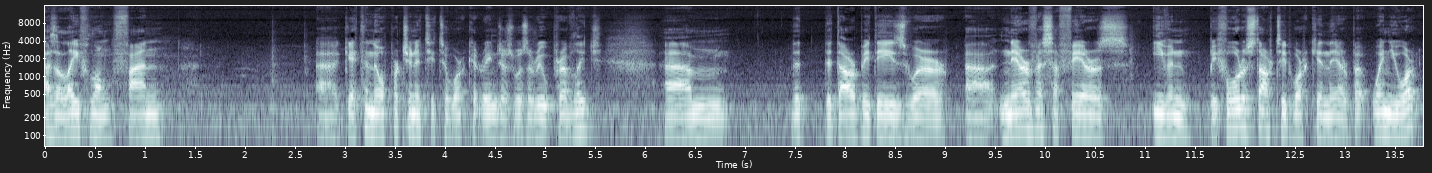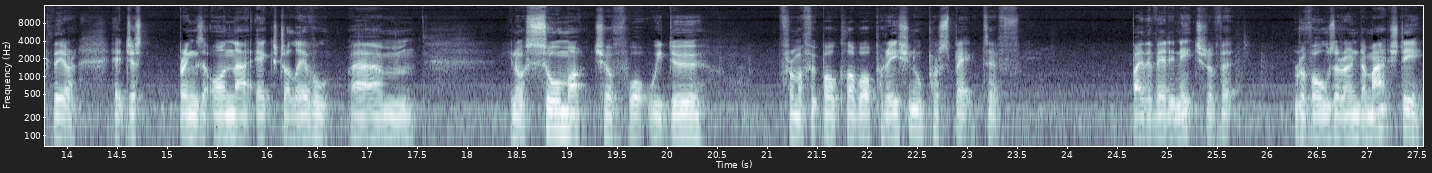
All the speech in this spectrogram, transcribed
as a lifelong fan uh, getting the opportunity to work at Rangers was a real privilege. Um, the, the Derby days were uh, nervous affairs even before I started working there, but when you work there, it just brings it on that extra level. Um, you know, so much of what we do from a football club operational perspective, by the very nature of it, revolves around a match day,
